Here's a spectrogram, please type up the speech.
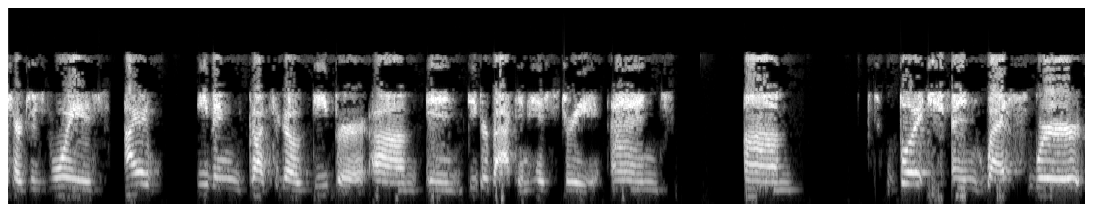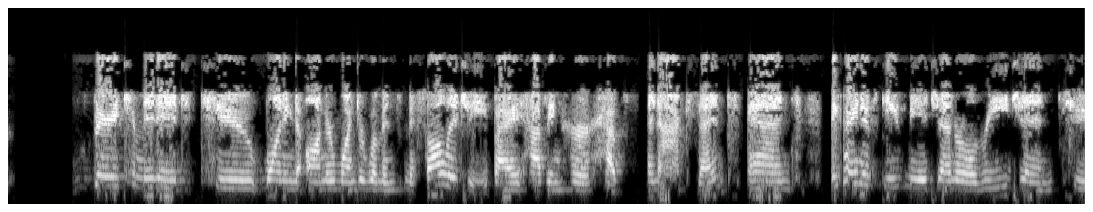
character's voice, I even got to go deeper um in deeper back in history. And um Butch and Wes were very committed to wanting to honor Wonder Woman's mythology by having her have an accent. And they kind of gave me a general region to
